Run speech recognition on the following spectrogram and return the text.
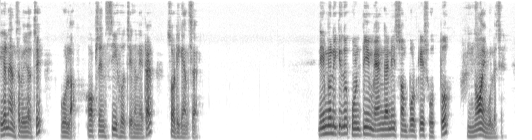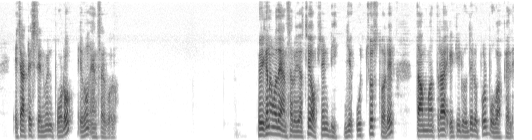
এখানে অ্যান্সার হয়ে যাচ্ছে গোলাপ। অপশন সি হচ্ছে এখানে এটার সঠিক অ্যান্সার নিম্নলিখিত কোনটি ম্যাঙ্গানিজ সম্পর্কে সত্য নয় বলেছে? এই চারটে স্টেটমেন্ট পড়ো এবং অ্যান্সার করো তো এখানে আমাদের অ্যান্সার হয়ে যাচ্ছে অপশন ডি যে উচ্চ স্তরের তাপমাত্রা এটি রোদের ওপর প্রভাব ফেলে।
